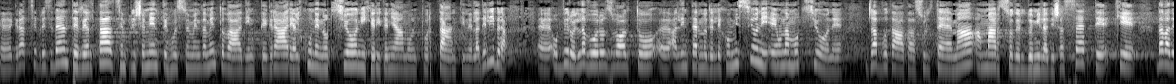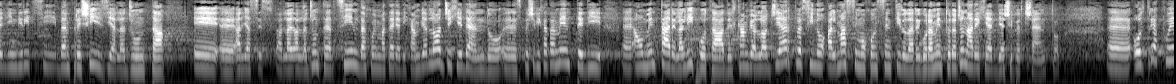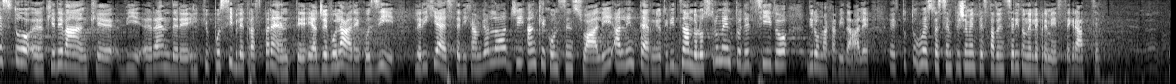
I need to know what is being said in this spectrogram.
Eh, grazie Presidente, in realtà semplicemente questo emendamento va ad integrare alcune nozioni che riteniamo importanti nella delibera, eh, ovvero il lavoro svolto eh, all'interno delle commissioni e una mozione già votata sul tema a marzo del 2017 che dava degli indirizzi ben precisi alla Giunta e eh, alla, alla, Giunta e al Sindaco in materia di cambio alloggi chiedendo eh, specificatamente di eh, aumentare l'aliquota del cambio alloggi ERP fino al massimo consentito dal regolamento regionale che è 10%. Eh, oltre a questo eh, chiedeva anche di rendere il più possibile trasparente e agevolare così le richieste di cambio alloggi anche consensuali all'interno utilizzando lo strumento del sito di Roma Capitale. E tutto questo è semplicemente stato inserito nelle premesse. Grazie.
